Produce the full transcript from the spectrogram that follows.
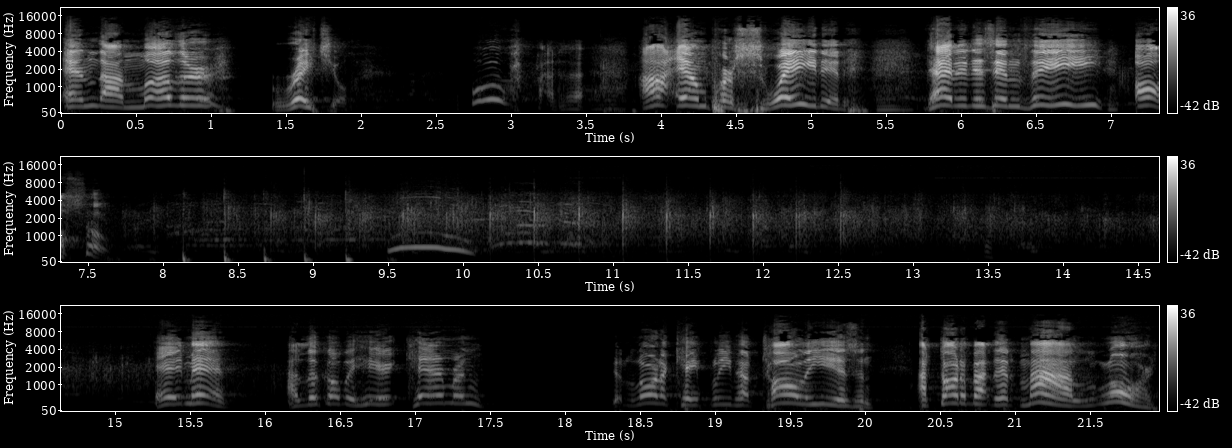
and thy mother Rachel. Ooh, I am persuaded that it is in thee also. Amen. I look over here at Cameron. Good Lord, I can't believe how tall he is. And I thought about that. My Lord,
